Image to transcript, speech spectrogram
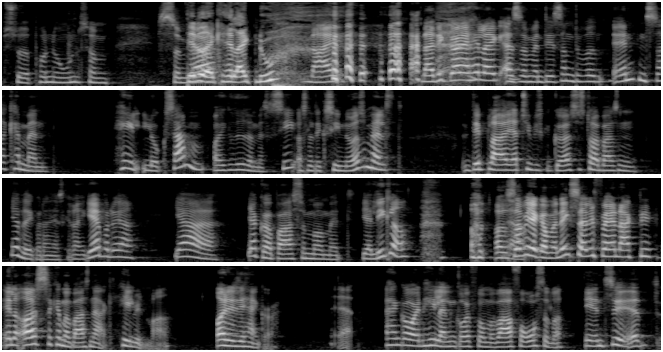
støder på nogen, som, som Det ved jeg heller ikke nu. Nej. Nej, det gør jeg heller ikke. Altså, men det er sådan, du ved, enten så kan man helt lukke sammen, og ikke vide, hvad man skal sige, og slet ikke sige noget som helst. Det plejer jeg typisk at gøre. Så står jeg bare sådan, jeg ved ikke, hvordan jeg skal reagere på det her. Jeg, jeg gør bare som om, at jeg er ligeglad. og, og så Ja. virker man ikke særlig fanagtig. Eller også, så kan man bare snakke helt vildt meget. Og det er det, han gør. Ja. Han går i en helt anden grøft, hvor man bare forestiller, indtil at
